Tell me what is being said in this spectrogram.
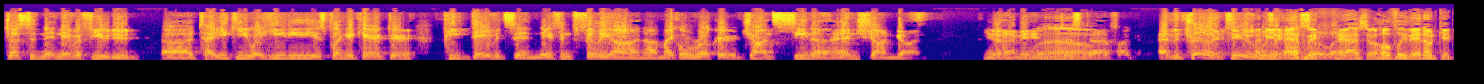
just to na- name a few, dude. Uh, Taika Waititi is playing a character. Pete Davidson, Nathan Fillion, uh, Michael Rooker, John Cena, and Sean Gunn. You know what I mean? Wow. Just uh. And the trailer too. I mean, like, epic like, cast. So hopefully they don't get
